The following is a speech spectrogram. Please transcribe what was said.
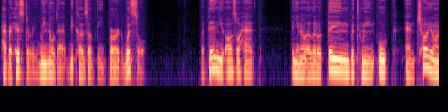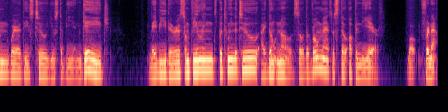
have a history. We know that because of the bird whistle. But then you also had, you know, a little thing between Uk and Choyon where these two used to be engaged. maybe there is some feelings between the two. I don't know. So the romance is still up in the air. Well, for now.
